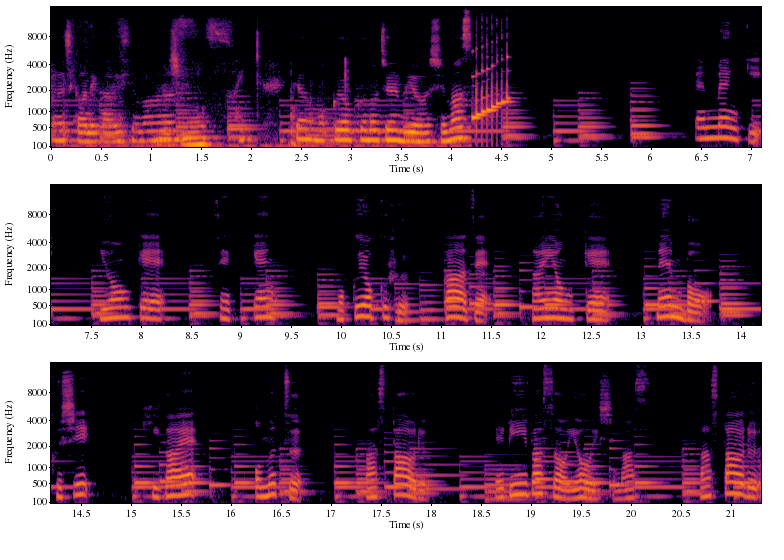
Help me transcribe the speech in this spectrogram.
よろしくお願いします。します。はい、では沐浴の準備をします。洗面器油温計石鹸沐浴布ガーゼ体温計綿棒櫛着替えおむつバスタオルベビーバスを用意します。バスタオル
